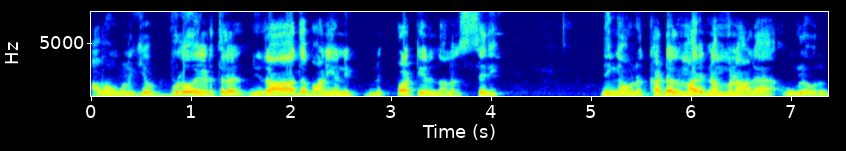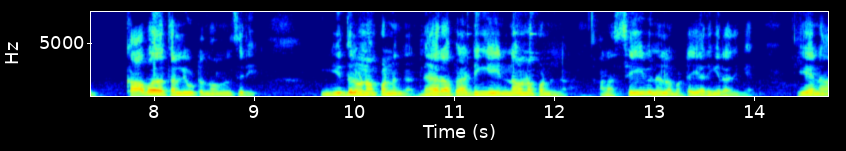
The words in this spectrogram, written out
அவன் உங்களுக்கு எவ்வளோ இடத்துல நிராத பாணியாக நிப் நிப்பாட்டி இருந்தாலும் சரி நீங்கள் அவனை கடல் மாதிரி நம்பினால உங்களை ஒரு காவால தள்ளி விட்டுருந்தாலும் சரி நீங்கள் எதில் வேணால் பண்ணுங்கள் நேராக போய் அடிங்க என்ன வேணால் பண்ணுங்கள் ஆனால் செய்வினில் மட்டும் இறங்கிடாதீங்க ஏன்னா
